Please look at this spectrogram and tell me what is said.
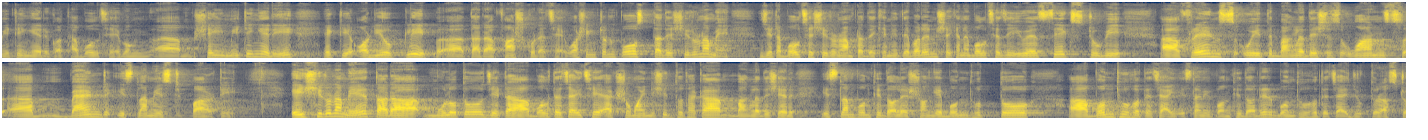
মিটিংয়ের কথা বলছে এবং সেই মিটিংয়েরই একটি অডিও ক্লিপ তারা ফাঁস করেছে। ওয়াশিংটন পোস্ট তাদের শিরোনামে যেটা বলছে, শিরোনামটা দেখে নিতে পারেন। সেখানে বলছে যে US six uh, friends with Bangladesh's once uh, banned Islamist party. এই শিরোনামে তারা মূলত যেটা বলতে চাইছে একসময় নিষিদ্ধ থাকা বাংলাদেশের ইসলামপন্থী দলের সঙ্গে বন্ধুত্ব বন্ধু হতে চায় ইসলামীপন্থী দলের বন্ধু হতে চায় যুক্তরাষ্ট্র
